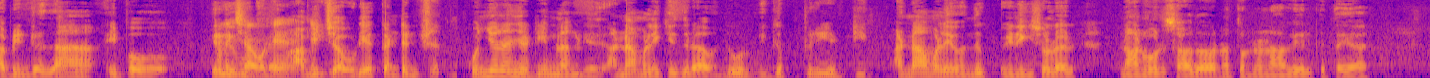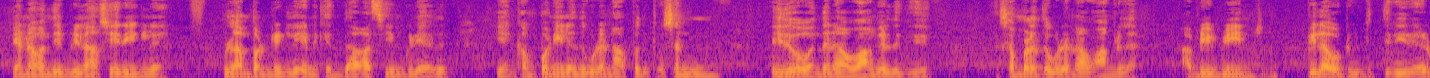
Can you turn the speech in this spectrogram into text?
அப்படின்றது தான் இப்போ இருக்கு. அமித்ஷாவோட அமித்ஷாவுடைய கன்டென்ஷன் கொஞ்சம் நஞ்ச டீம்லாம் கிடையாது. அண்ணாமலைக்கு எதிராக வந்து ஒரு மிகப்பெரிய டீம் அண்ணாமலை வந்து இன்னைக்கு சொல்றாரு நான் ஒரு சாதாரண தொண்டனாக இருக்க தயார். என்னை வந்து இப்படிலாம் செய்றீங்களே? இப்படிலாம் பண்றீங்களே? எனக்கு எந்த ஆசையும் கிடையாது. என் கம்பெனிலேருந்து கூட நாற்பது பர்சன்ட் இது வந்து நான் வாங்குறதுக்கு சம்பளத்தை கூட நான் வாங்கலை. அப்படி இப்படின்னு பீலா விட்டுக்கிட்டு திரியிறாரு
